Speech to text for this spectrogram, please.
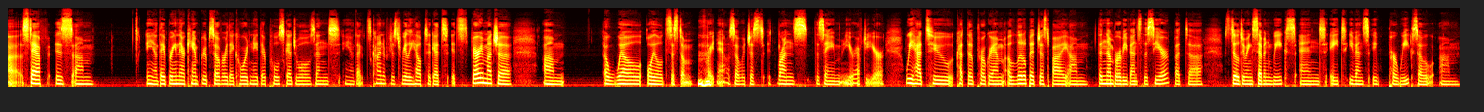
uh, staff is. Um, you know they bring their camp groups over they coordinate their pool schedules and you know that's kind of just really helped to get it's very much a um, a well oiled system mm-hmm. right now. So it just it runs the same year after year. We had to cut the program a little bit just by um, the number of events this year but uh, still doing seven weeks and eight events per week. So um,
